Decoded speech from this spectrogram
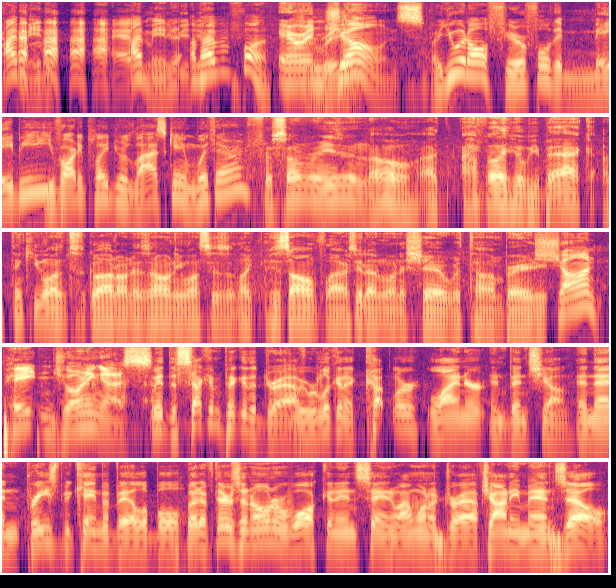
I mean it. I mean it. I'm having fun. Aaron For. Jones. Are you at all fearful that maybe you've already played your last game with Aaron? For some reason, no. I, I feel like he'll be back. I think he wants to go out on his own. He wants his like his own flowers. He doesn't want to share it with Tom Brady. Sean Payton joining us. We had the second pick of the draft. We were looking at Cutler, Leinart, and Vince Young. And then Brees became available. But if there's an owner walking in saying, well, I want to draft Johnny Manziel,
